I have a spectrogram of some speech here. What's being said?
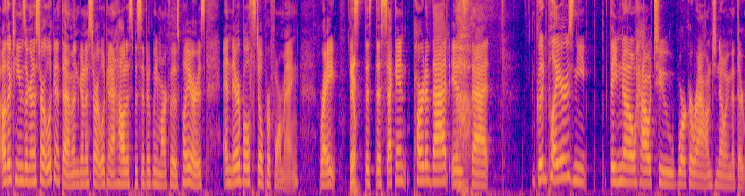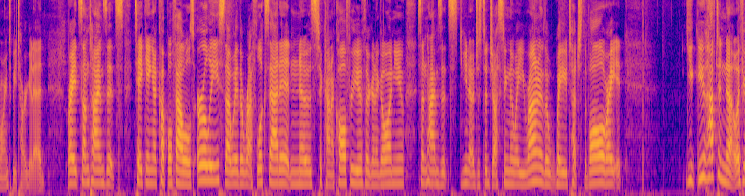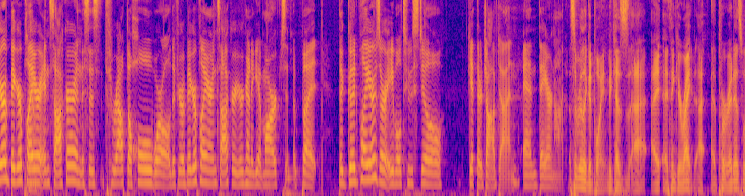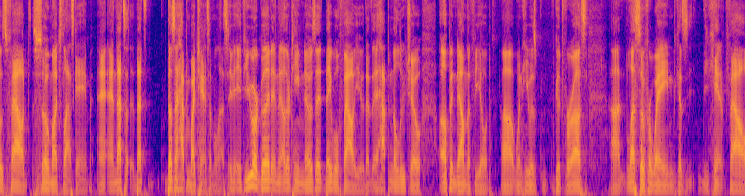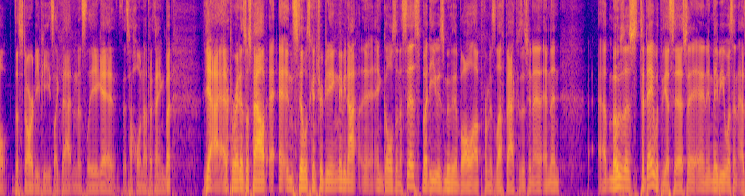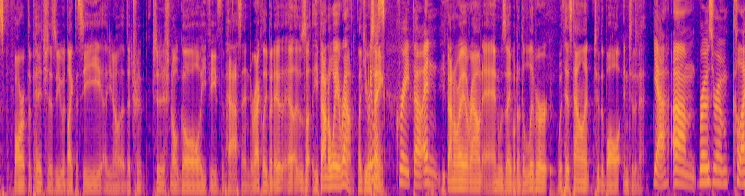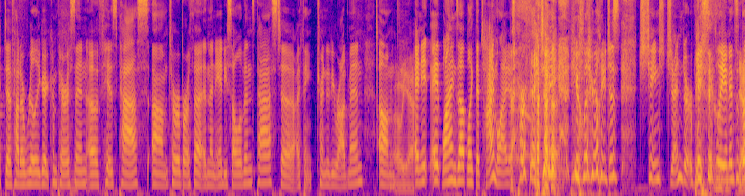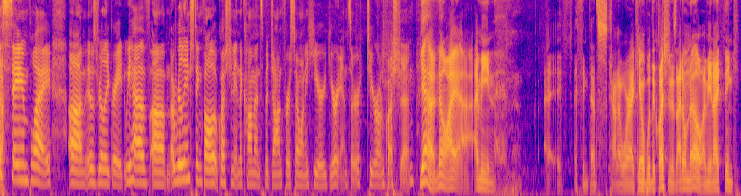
other teams are going to start looking at them and going to start looking at how to specifically mark those players, and they're both still performing, right? This, this the second part of that is that good players need they know how to work around knowing that they're going to be targeted right? Sometimes it's taking a couple fouls early so that way the ref looks at it and knows to kind of call for you if they're going to go on you. Sometimes it's you know just adjusting the way you run or the way you touch the ball right? It, you you have to know if you're a bigger player in soccer and this is throughout the whole world if you're a bigger player in soccer you're going to get marked but the good players are able to still get their job done and they are not That's a really good point because I, I, I think you're right. I- Paredes was fouled so much last game, and, and that's that's doesn't happen by chance MLS. If, if you are good and the other team knows it, they will foul you. That it happened to Lucho up and down the field uh, when he was good for us. Uh, less so for Wayne because you can't foul the star DPS like that in this league. Eh, That's a whole nother thing. But yeah, Paredes was fouled and still was contributing, maybe not in goals and assists, but he was moving the ball up from his left back position. And, then uh, Moses today with the assist, and it maybe wasn't as far up the pitch as you would like to see. Uh, you know, the tr- traditional goal, he feeds the pass in directly, but it, it was he found a way around, like you were it saying. Was great though and He found a way around and was able to deliver with his talent to the ball into the net. yeah um rose room collective had a really great comparison of his pass um to Robertha and then Andi Sullivan's pass to i think trinity rodman um Oh, yeah. and it it lines up like the timeline is perfect you literally just change gender basically and it's Yeah. the same play um it was really great we have um a really interesting follow-up question in the comments but john first i want to hear your answer to your own question Yeah, no, I I- I mean I I think that's kind of where I came up with the question is I don't know. I mean, I think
